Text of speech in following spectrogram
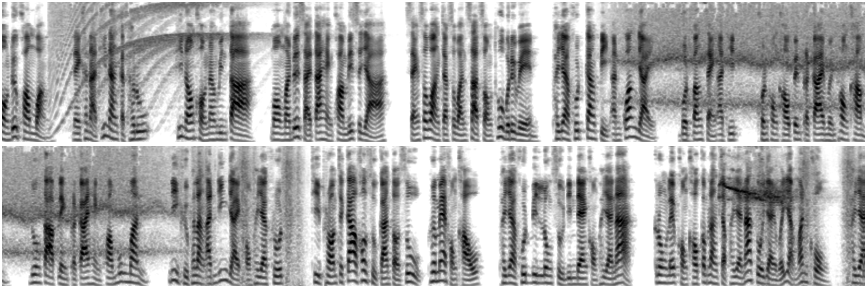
มองด้วยความหวัง ในขณะที่นางกัทรุ พี่น้องของนางวินตามองมาด้วยสายตาแห่งความริษยา แสงสว่างจากสวรรค์สาดส่องทั่วบริเวณพญาครุฑกลางปีกอันกว้างใหญ่บทบังแสงอาทิตย์ขนของเขาเป็นประกายเหมือนทองคำดวงตาเปล่งประกายแห่งความมุ่งมั่น นี่คือพลังอันยิ่งใหญ่ของพญาครุฑที่พร้อมจะก้าวเข้าสู่การต่อสู้เพื่อแม่ของเขา พญาครุฑบินลงสู่ดินแดนของพญานาค กรงเล็บของเขากำลังจับพญานาคตัวใหญ่ไว้อย่างมั่นคง พญา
